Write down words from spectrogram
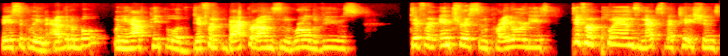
basically inevitable when you have people of different backgrounds and worldviews, different interests and priorities, different plans and expectations,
